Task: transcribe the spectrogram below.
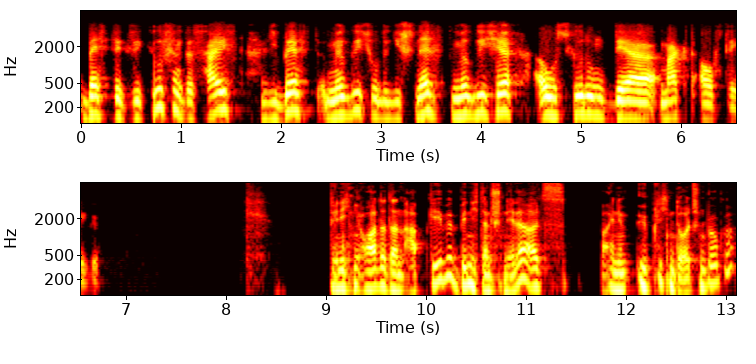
Best Execution, das heißt die bestmögliche oder die schnellstmögliche Ausführung der Marktaufträge. Wenn ich einen Order dann abgebe, bin ich dann schneller als bei einem üblichen deutschen Broker?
